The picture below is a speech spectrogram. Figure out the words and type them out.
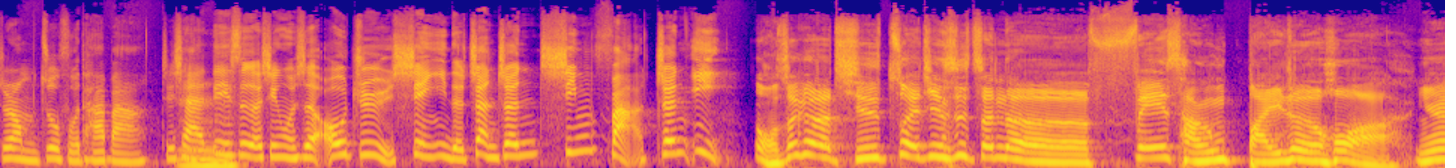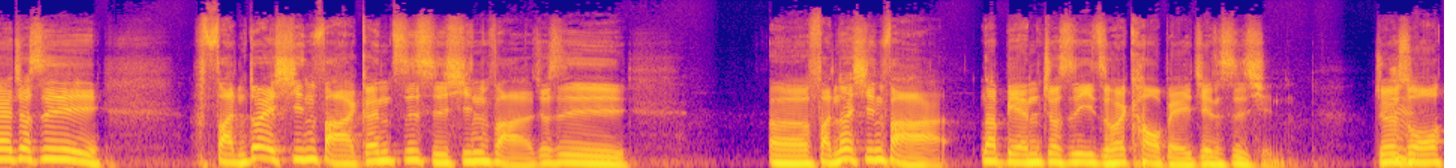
就让我们祝福他吧。接下来第四个新闻是 OG 与现役的战争新法争议。哦，这个其实最近是真的非常白热化，因为就是反对新法跟支持新法就是。呃，反对新法那边就是一直会靠北一件事情，就是说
